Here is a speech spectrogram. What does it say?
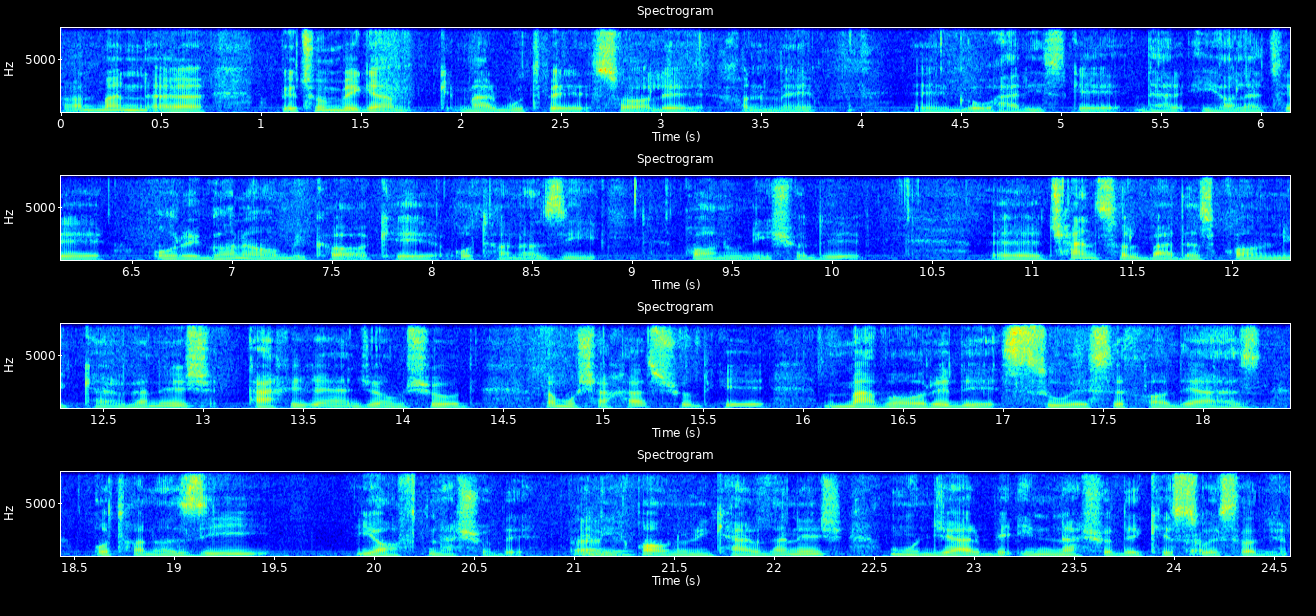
فقط من بهتون بگم مربوط به سوال خانم گوهری است که در ایالت اورگان آمریکا که اوتانازی قانونی شده چند سال بعد از قانونی کردنش تحقیق انجام شد و مشخص شد که موارد سوء استفاده از اوتانازی یافت نشده. بله. یعنی قانونی کردنش منجر به این نشده که سوء استفاده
